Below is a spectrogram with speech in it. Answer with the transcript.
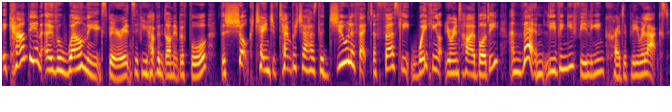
It can be an overwhelming experience if you haven't done it before. The shock change of temperature has the dual effect of firstly waking up your entire body and then leaving you feeling incredibly relaxed.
